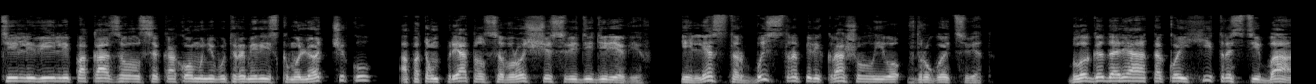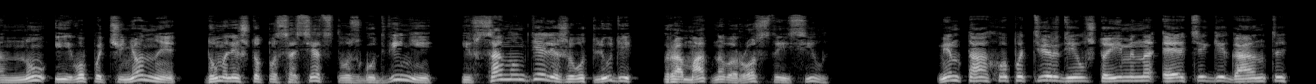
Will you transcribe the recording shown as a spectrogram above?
Тилли-Вилли показывался какому-нибудь рамерийскому летчику, а потом прятался в роще среди деревьев, и Лестер быстро перекрашивал его в другой цвет. Благодаря такой хитрости Баанну и его подчиненные думали, что по соседству с Гудвинией и в самом деле живут люди громадного роста и силы. Ментахо подтвердил, что именно эти гиганты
